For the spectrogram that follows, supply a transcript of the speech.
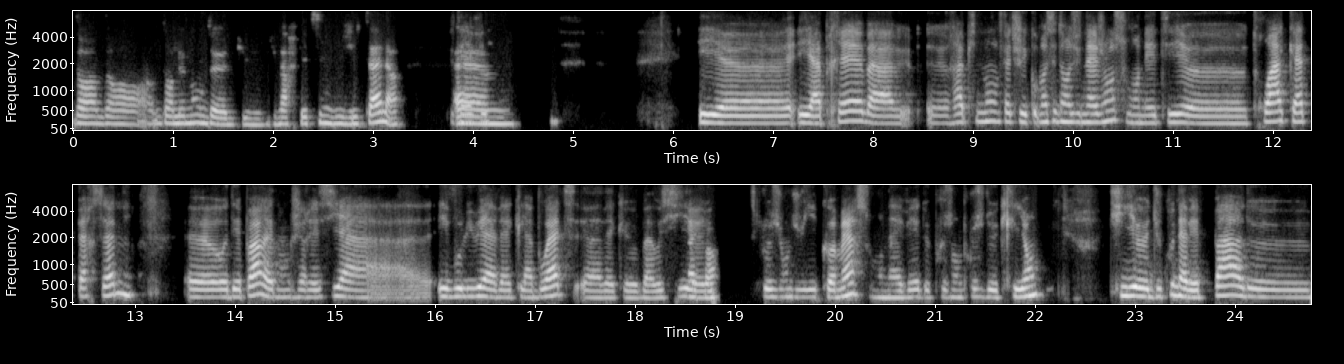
dans, dans, dans, le monde du, du marketing digital. Et, euh, et, après, bah, euh, rapidement, en fait, j'ai commencé dans une agence où on était euh, trois, quatre personnes au départ. Et donc, j'ai réussi à évoluer avec la boîte, avec bah, aussi l'explosion du e-commerce où on avait de plus en plus de clients qui, du coup, n'avaient pas de,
